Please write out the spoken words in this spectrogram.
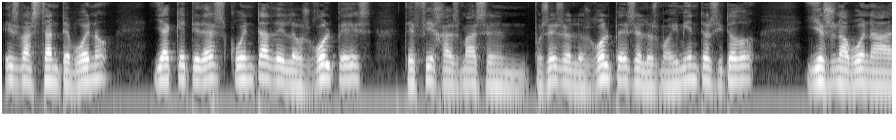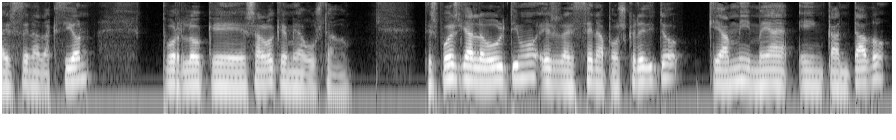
es bastante bueno, ya que te das cuenta de los golpes, te fijas más en, pues eso, en los golpes, en los movimientos y todo, y es una buena escena de acción, por lo que es algo que me ha gustado. Después ya lo último es la escena postcrédito, que a mí me ha encantado,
